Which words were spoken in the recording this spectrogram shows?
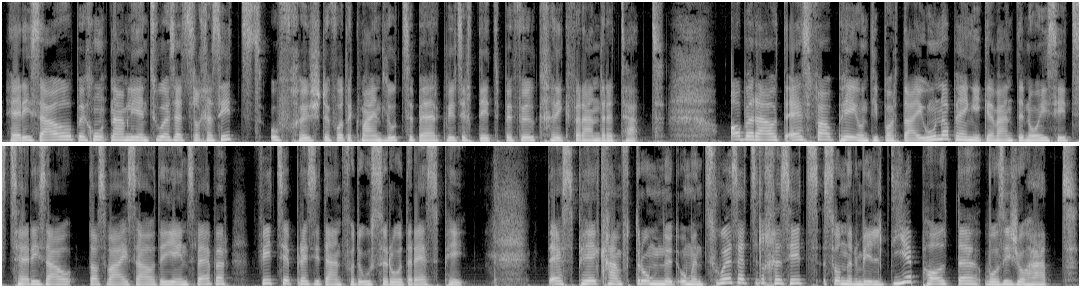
Herisau bekommt nämlich einen zusätzlichen Sitz auf Kosten der Gemeinde Lutzenberg, weil sich dort die Bevölkerung verändert hat. Aber auch die SVP und die Partei Unabhängige wollen den neuen Sitz zu Herisau. Das weiss auch Jens Weber, Vizepräsident der Ausserrhoder SP. Die SP kämpft darum nicht um einen zusätzlichen Sitz, sondern will die behalten, die sie schon hat.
